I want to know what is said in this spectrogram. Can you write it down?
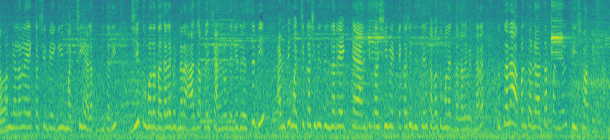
आपण गेलेलो एक अशी वेगळी मच्छी घ्यायला कुठली तरी जी तुम्हाला बघायला भेटणार आज आपल्या चॅनलवर त्याची रेसिपी आणि ती मच्छी कशी दिसेल तिचा रेट काय आणि ती कशी भेटते कशी दिसेल सगळं तुम्हाला बघायला भेटणार आहे. तर चला आपण चालू आता पनवेल फिश मार्केटला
